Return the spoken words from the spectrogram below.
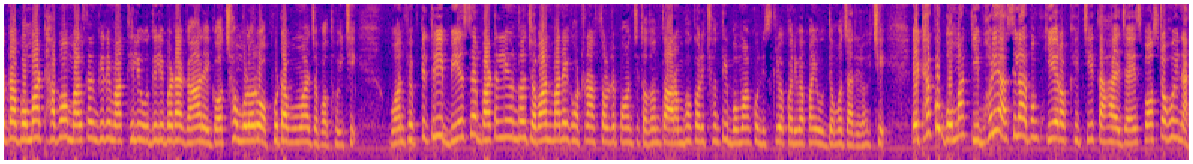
ଅଫୁଟା ବୋମା ଠାବ ମାଲକାନଗିରି ମାଥିଲି ଉଦିଲିବେଡ଼ା ଗାଁରେ ଗଛ ମୂଳରୁ ଅଫୁଟା ବୋମା ଜବତ ହୋଇଛି ওয়ান ফিফটি থ্রি বিএসএফ বাটালিয়নর যবানমানে ঘটনাস্থলে পৌঁছি তদন্ত আরম্ভ করেছেন বোমাকে নিষ্ক্রিয় করা উদ্যম জারি রয়েছে এঠাকু বোমা কিভাবে আসিলা এবং কিয়ে রক্ষিছি তাহা এযায় স্পষ্ট হয়ে না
